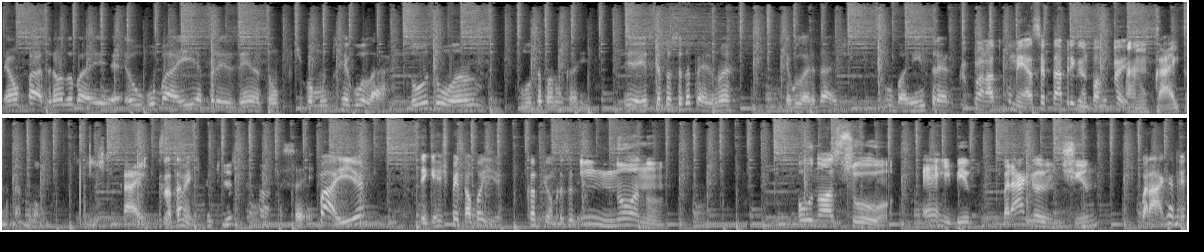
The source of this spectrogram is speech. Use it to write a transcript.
É o padrão do Bahia. Eu- O Bahia apresenta um futebol muito regular. Todo ano luta pra não cair. E é isso que a torcida pede, não é? Regularidade. O Bahia entrega. O campeonato começa e tá brigando pra não cair. Mas não cai, então tá bom. Tem gente que cai. Exatamente. Tem que respeitar. É Isso aí. Bahia tem que respeitar o Bahia. Campeão brasileiro. Em nono, o nosso RB Bragantino. Braga, né?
